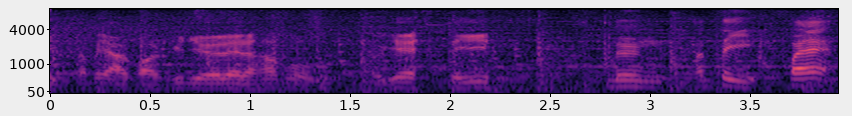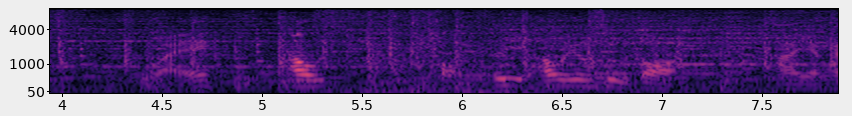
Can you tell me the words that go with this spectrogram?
กินทรัพยากรขึ้นเยอะเลยนะครับผมโอเคตีหนึ่งอันติแปะสวยเอาเอาเอ้ยเอาเอลสู่ต่ออ่ายังไง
